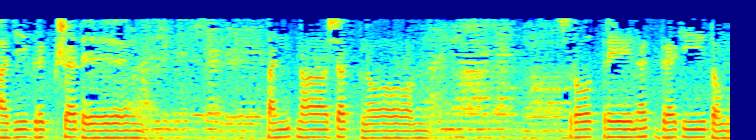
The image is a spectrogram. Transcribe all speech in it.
अजिगृक्षते तन्नाशक्नो श्रोत्रेण ग्रहीतुम्।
